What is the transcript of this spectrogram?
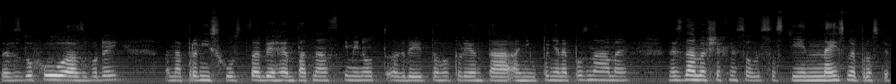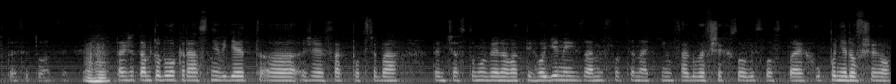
ze vzduchu a z vody na první schůzce během 15 minut, kdy toho klienta ani úplně nepoznáme. neznáme všechny souvislosti, nejsme prostě v té situaci. Mm-hmm. Takže tam to bylo krásně vidět, eh, že je fakt potřeba ten čas tomu věnovat ty hodiny, zamyslet se nad tím fakt ve všech souvislostech, úplně do všeho.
